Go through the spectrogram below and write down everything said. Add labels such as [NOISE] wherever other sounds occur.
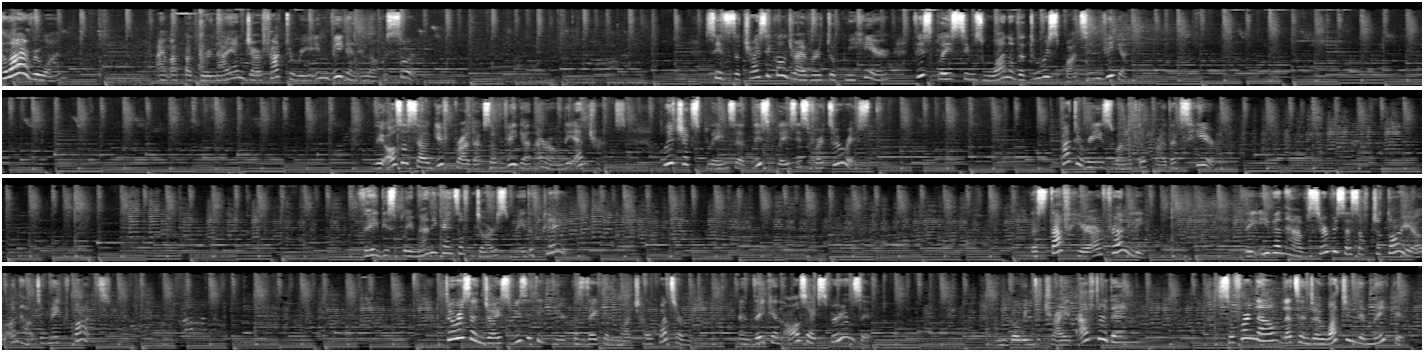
Hello everyone! I'm at Pagburnayan Jar Factory in Vigan, Ilocos Sur. Since the tricycle driver took me here, this place seems one of the tourist spots in Vigan. They also sell gift products of Vigan around the entrance, which explains that this place is for tourists. Pottery is one of the products here. They display many kinds of jars made of clay. The staff here are friendly. They even have services of tutorial on how to make pots. Tourists enjoys visiting here because they can watch how pots are made and they can also experience it. I'm going to try it after them. So for now, let's enjoy watching them make it.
